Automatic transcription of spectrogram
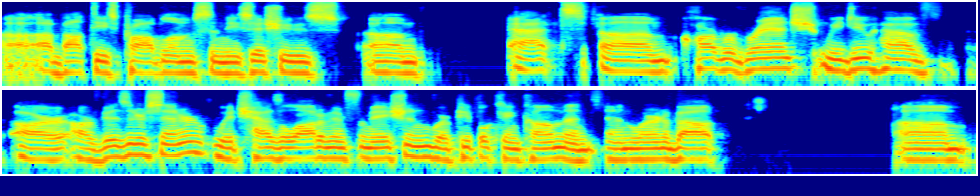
uh, about these problems and these issues. Um, at um, Harbor Branch, we do have our, our visitor center, which has a lot of information where people can come and, and learn about um,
